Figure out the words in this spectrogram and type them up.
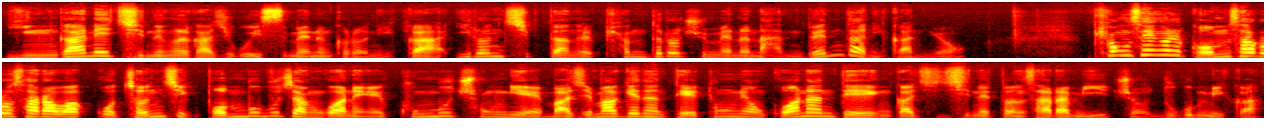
인간의 지능을 가지고 있으면은 그러니까 이런 집단을 편들어 주면은 안 된다니까요. 평생을 검사로 살아왔고 전직 법무부 장관에 국무총리에 마지막에는 대통령 권한 대행까지 지냈던 사람이 있죠. 누굽니까?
